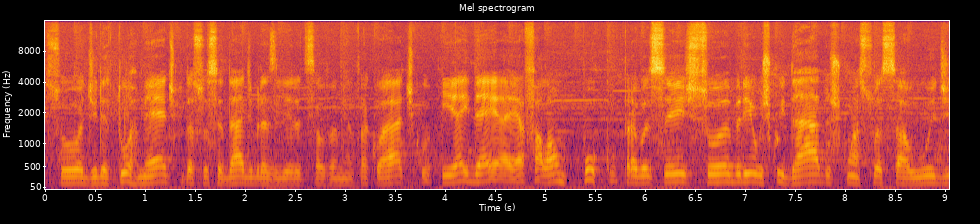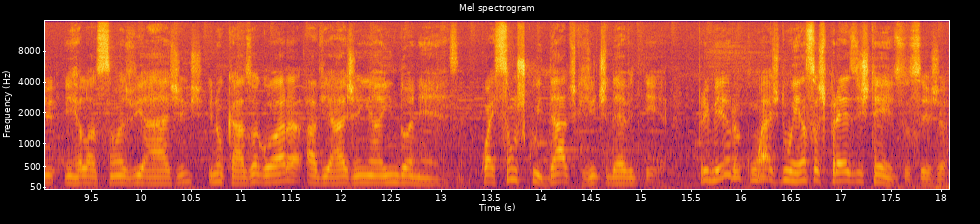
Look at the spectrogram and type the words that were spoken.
sou diretor médico da Sociedade Brasileira de Salvamento Aquático e a ideia é falar um pouco para vocês sobre os cuidados com a sua saúde em relação às viagens e no caso agora a viagem à Indonésia. Quais são os cuidados que a gente deve ter? Primeiro com as doenças pré-existentes, ou seja,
